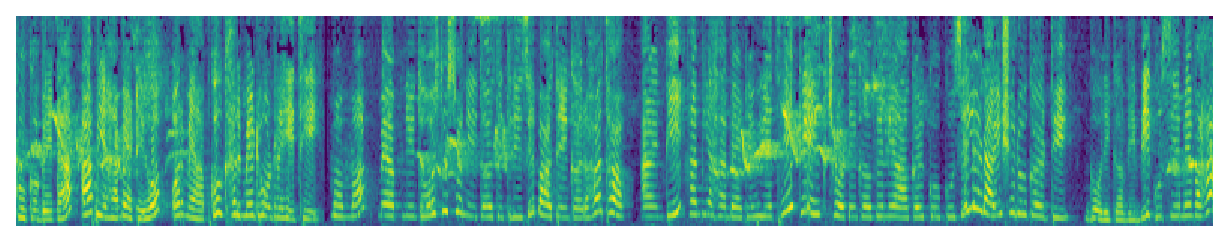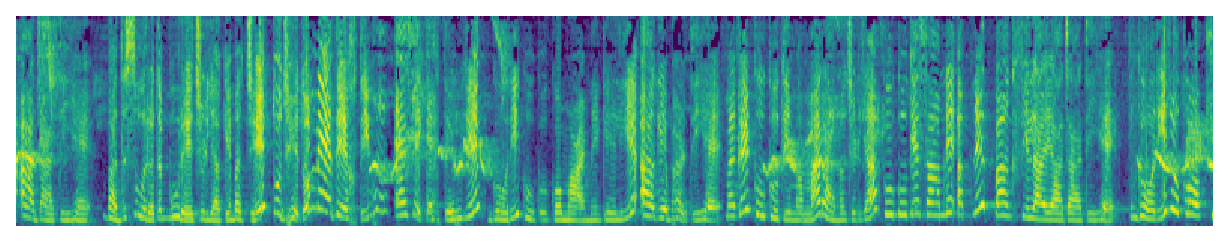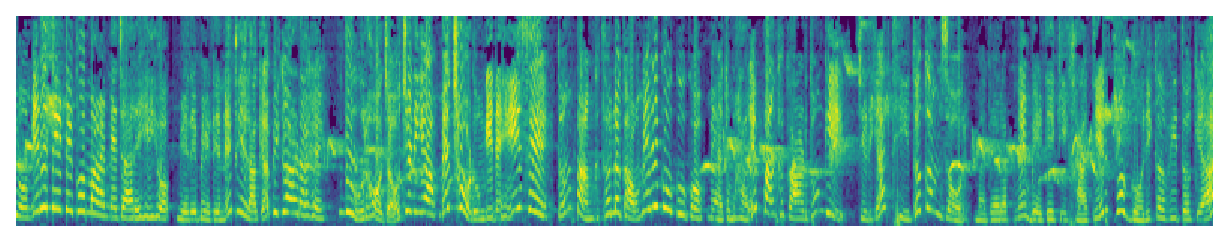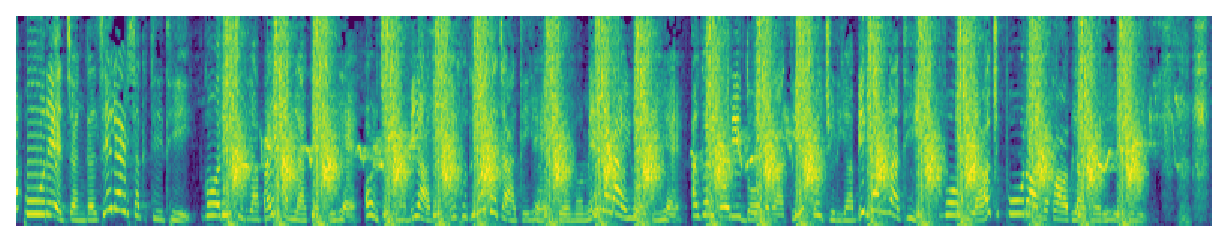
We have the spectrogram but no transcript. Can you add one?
कुकू बेटा, आप यहाँ बैठे हो और मैं आपको घर में ढूंढ रही थी। मम्मा, मैं अपनी दोस्त सुनीता तितली से बातें कर रहा था। आंटी, हम यहाँ बैठे हुए थे कि एक छोटे कौवे ने आकर कुकू से लड़ाई शुरू कर दी। गोरी कवि भी गुस्से में वहाँ आ जाती है। बदसूरत बुरे चिड़िया के बच्चे, तुझे तो मैं देखती हूँ। ऐसे कहते हुए गोरी कुकू को मारने के लिए आगे बढ़ती है। मगर कुकू की मम्मा रानो चिड़िया कुकू के सामने अपने पंख फैलाए आ जाती है। गोरी, रुको। क्यों मेरे बेटे को मारने जा रही हो? मेरे बेटे ने तेरा क्या बिगाड़ा है? दूर हो जाओ चिड़िया। मैं छोड़ूँगी नहीं इसे। तुम पंख तो लगाओ मेरे कुकू को। मैं तुम्हारे पंख काट दूँगी। चिड़िया थी तो कमज़ोर, मगर अपने बेटे की खातिर वो गोरी कवि तो क्या पूरे जंगल से लड़ सकती थी। गोरी चिड़िया पर हमला करती है और चिड़िया भी आगे से खुद को बचाती है। दोनों में लड़ाई होती है। अगर गोरी दो लगाती तो चिड़िया भी कम न थी। वो भी आज पूरा मुकाबला कर रही थी।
